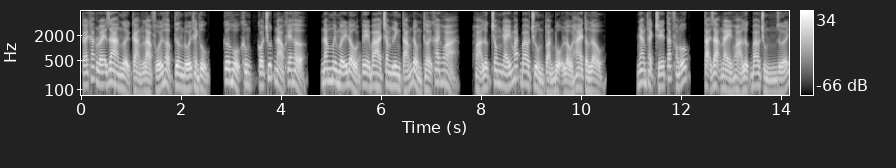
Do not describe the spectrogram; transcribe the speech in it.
cái khác lóe ra người càng là phối hợp tương đối thành thục, cơ hồ không có chút nào khe hở, năm mươi mấy đầu P308 đồng thời khai hỏa, hỏa lực trong nháy mắt bao trùm toàn bộ lầu hai tầng lầu. Nham thạch chế tác phòng ốc, tại dạng này hỏa lực bao trùm dưới,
